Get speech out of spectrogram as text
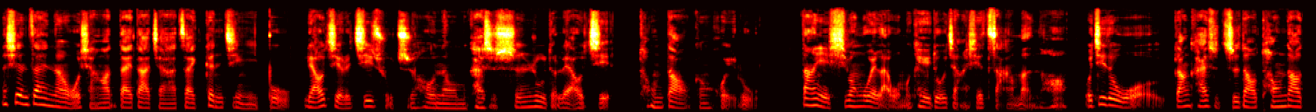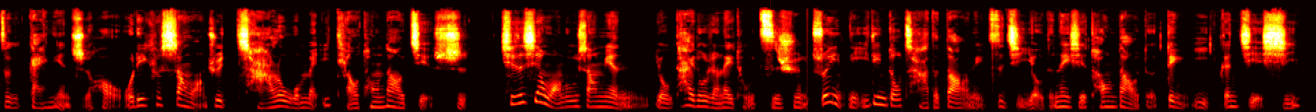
那现在呢，我想要带大家再更进一步了解了基础之后呢，我们开始深入的了解通道跟回路。当然也希望未来我们可以多讲一些闸门哈。我记得我刚开始知道通道这个概念之后，我立刻上网去查了我每一条通道解释。其实现在网络上面有太多人类图资讯，所以你一定都查得到你自己有的那些通道的定义跟解析。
